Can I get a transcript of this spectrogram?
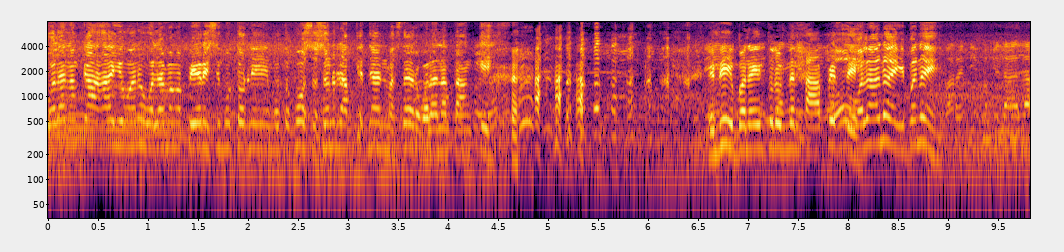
wala nang kaha yung ano, wala mga peris yung motor ni Motopos. Susunod akit niyan, master, wala nang tangke. Hindi, iba na yung tunog ng tapet Oo, eh. wala na, iba na eh. Para hindi makilala.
